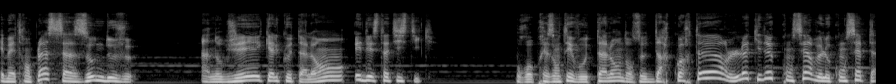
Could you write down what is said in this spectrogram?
et mettre en place sa zone de jeu. Un objet, quelques talents et des statistiques. Pour représenter vos talents dans The Dark Quarter, Lucky Duck conserve le concept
